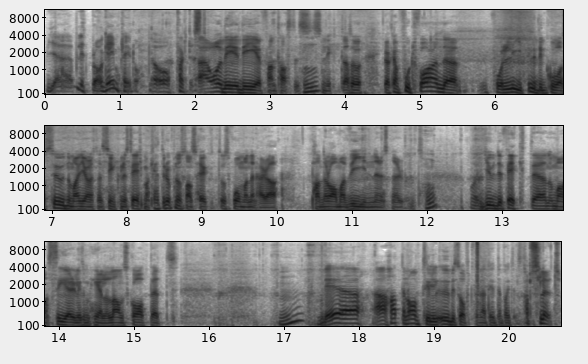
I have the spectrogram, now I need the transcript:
Jävligt bra gameplay då. Ja, Faktiskt. Ja, och det, det är fantastiskt snyggt. Alltså, jag kan fortfarande få lite, lite gåshud när man gör en sån här synkronisering. Man klättrar upp någonstans högt och så får man den här uh, panoramavyn när den snurrar runt. Och ljudeffekten och man ser liksom hela landskapet. Mm. Det är ja, hatten av till Ubisoft för den här titeln faktiskt. Absolut.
